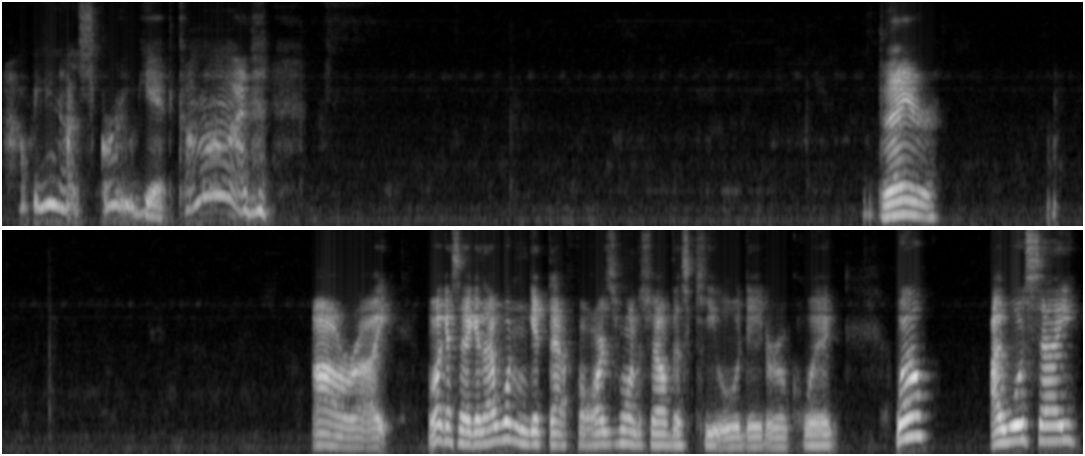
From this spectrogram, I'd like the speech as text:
How are you not screwed yet? Come on! There. Alright. Like I said, guys, I wouldn't get that far. I just wanted to show off this cute little dude real quick. Well, I will say,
